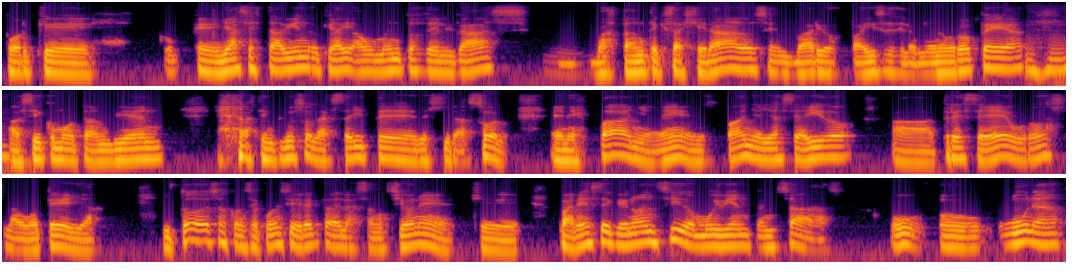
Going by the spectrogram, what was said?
Porque eh, ya se está viendo que hay aumentos del gas bastante exagerados en varios países de la Unión Europea, así como también hasta incluso el aceite de girasol. En España, ¿eh? en España ya se ha ido a 13 euros la botella. Y todo eso es consecuencia directa de las sanciones que parece que no han sido muy bien pensadas. una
